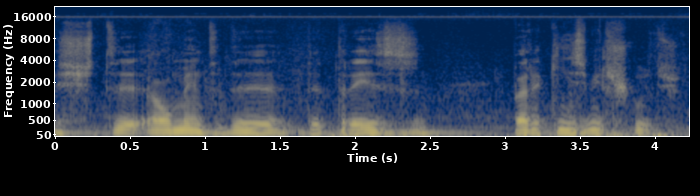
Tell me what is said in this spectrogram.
este aumento de, de 13 para 15 mil escudos.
